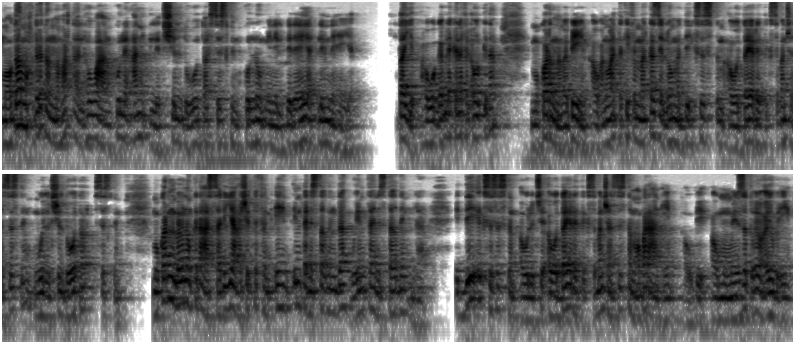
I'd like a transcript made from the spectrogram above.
موضوع محاضرتنا النهارده اللي هو عن كل عن ال chilled water system كله من البداية للنهاية. طيب هو جاب لك هنا في الأول كده مقارنة ما بين أو أنواع التكييف المركزي اللي هم ال DX system أو ال direct expansion system وال chilled water system. مقارنة ما بينهم كده على السريع عشان تفهم إيه إمتى نستخدم ده وإمتى نستخدم ده. ال DX system التش أو ال direct expansion system عبارة عن إيه؟ أو بي أو مميزاته إيه وعيوبه إيه؟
